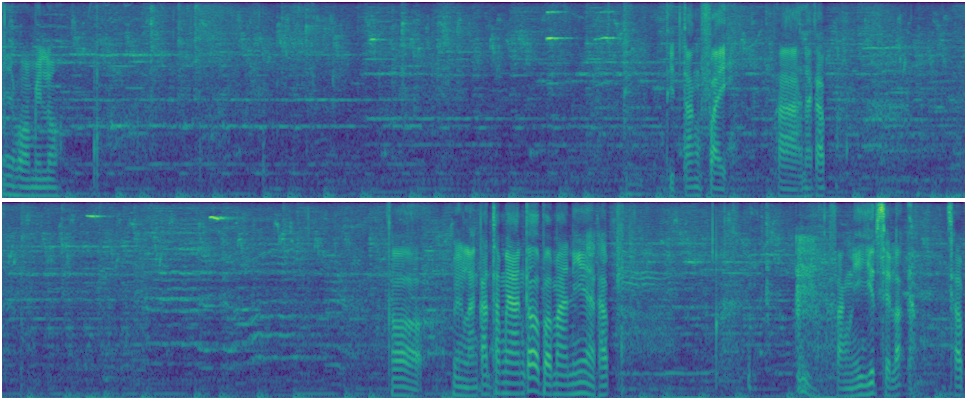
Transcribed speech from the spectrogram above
ไม่พอมีลม ติดตั้งไฟพานะครับก็เบื้องหลังการทำงานก็ประมาณนี้ครับ ฝั่งนี้ยึดเสร็จแล้วครับ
